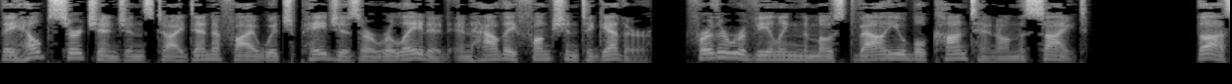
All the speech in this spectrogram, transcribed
They help search engines to identify which pages are related and how they function together, further revealing the most valuable content on the site. Thus,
